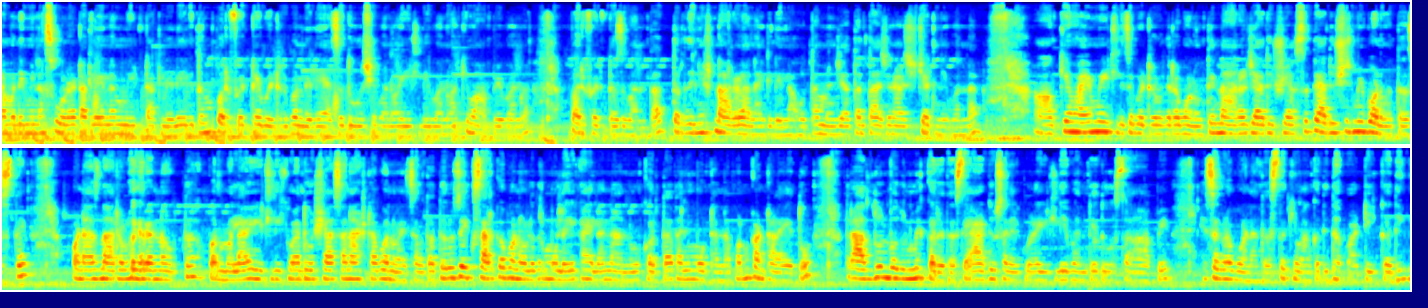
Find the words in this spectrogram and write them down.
यामध्ये मी ना सोडा टाकलेला मीठ टाकलेलं बनलेले एकदम परफेक्ट हे बेटर बनलेले याचं दोशी बनवा इडली बनवा किंवा आपे बनवा परफेक्टच बनतात. तर दिनेश नारळ आणा गेलेला होता म्हणजे आता ताज्या नारळाची चटणी बनणार. किंवा केव्हाही मी इडलीचं बेटर वगैरे बनवते नारळ ज्या दिवशी असतं त्या दिवशीच मी बनवत असते. पण आज नारळ वगैरे नव्हतं पण मला इडली किंवा दोशा असा नाश्ता बनवायचा होता. दररोज एकसारखं बनवलं तर मुलंही खायला नानू करतात आणि मोठ्यांना पण कंटाळा येतो. तर अजून बदून मी करत असते. आठ दिवसाला एक वेळा इडली बनते डोसा आपे हे सगळं बनत असतं. किंवा कधी धपाटी कधी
